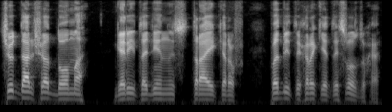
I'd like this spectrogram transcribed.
Чуть дальше от дома горит один из страйкеров, подбитых ракетой с воздуха.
